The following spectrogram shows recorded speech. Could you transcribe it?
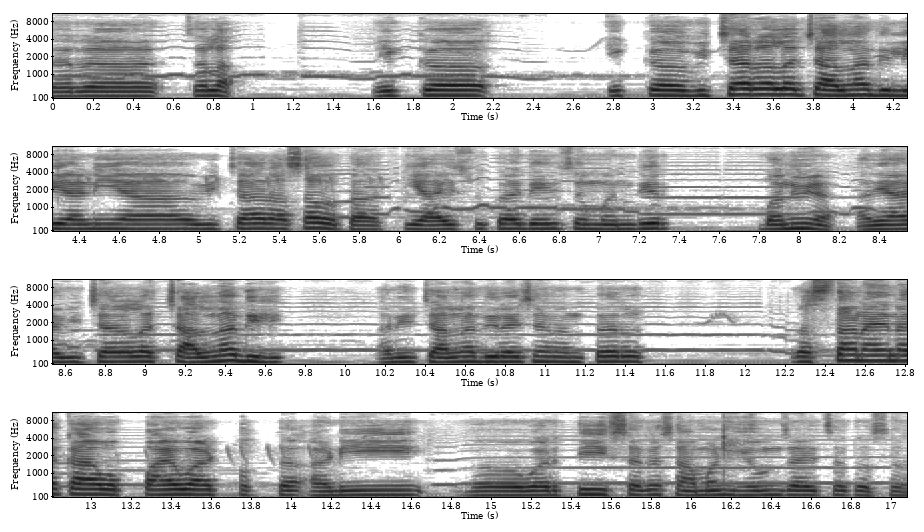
तर चला एक एक विचाराला चालना दिली आणि विचार असा होता की आई सुकाई देवीचं मंदिर बनवूया आणि या विचाराला चालना दिली. आणि चालना दिल्याच्या नंतर रस्ता नाही ना काय पाय वाट फक्त. आणि वरती सगळं सामान घेऊन जायचं कसं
